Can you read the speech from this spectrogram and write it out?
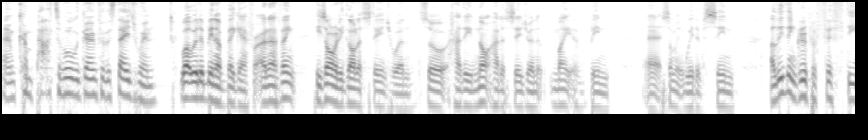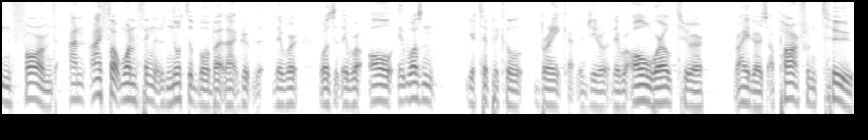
um, compatible with going for the stage win. Well, it would have been a big effort, and I think he's already got a stage win. So had he not had a stage win, it might have been uh, something we'd have seen. A leading group of 15 formed, and I thought one thing that was notable about that group that they were was that they were all. It wasn't your typical break at the Giro. They were all World Tour riders, apart from two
